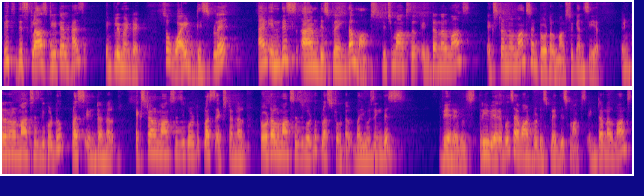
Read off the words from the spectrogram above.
which this class detail has implemented. So void display and in this I am displaying the marks. Which marks? Internal marks, external marks and total marks. You can see here. Internal marks is equal to plus internal. External marks is equal to plus external. Total marks is equal to plus total by using this variables. Three variables I want to display this marks. Internal marks,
